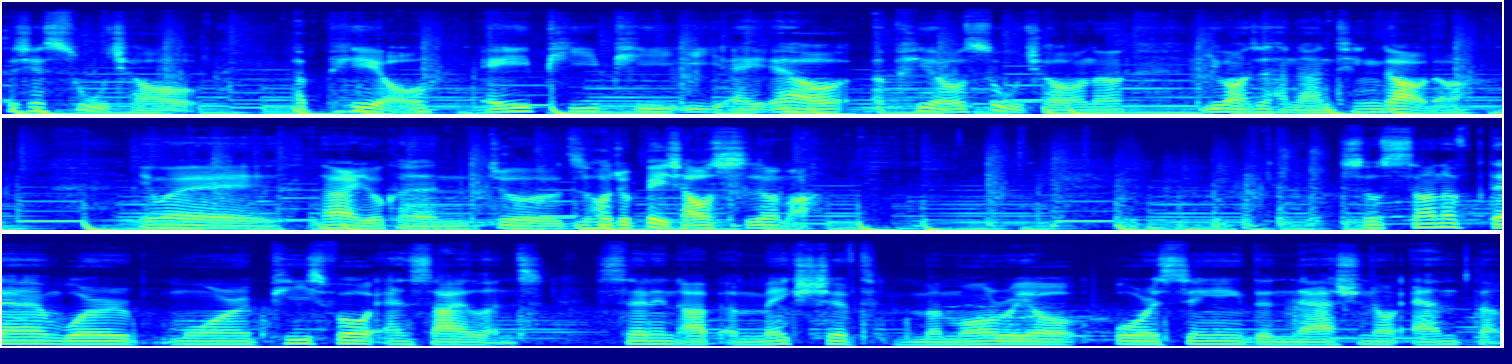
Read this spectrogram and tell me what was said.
这些诉求 appeal a p p e a l appeal 诉求呢，以往是很难听到的、哦，因为当然有可能就之后就被消失了嘛。So some of them were more peaceful and silent Setting up a makeshift memorial or singing the national anthem.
